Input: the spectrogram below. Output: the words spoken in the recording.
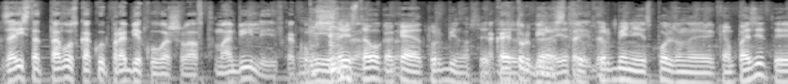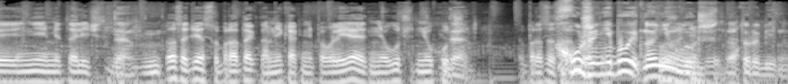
зависит от того, с какой пробег у вашего автомобиля и в каком... И зависит от того, какая да. турбина стоит. Какая турбина да, стоит, Если да. в турбине использованы композиты не металлические, да. то, соответственно, Супротек там никак не повлияет, не улучшит, не ухудшит. Да. Процесс Хуже работы. не будет, но Хуже не улучшит да. турбину.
